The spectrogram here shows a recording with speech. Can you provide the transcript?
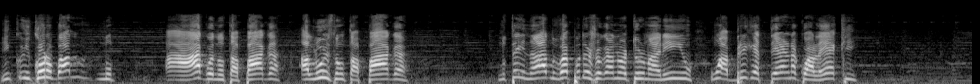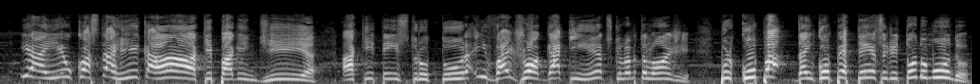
Em, em Corumbá, no, a água não tá paga, a luz não tá paga. Não tem nada, não vai poder jogar no Arthur Marinho, uma briga eterna com o Alec. E aí o Costa Rica, ah, aqui paga em dia, aqui tem estrutura e vai jogar 500 quilômetros longe, por culpa da incompetência de todo mundo.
